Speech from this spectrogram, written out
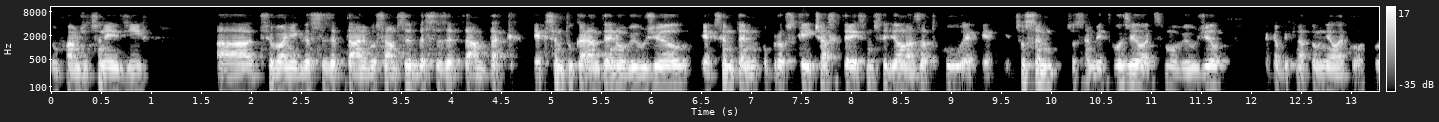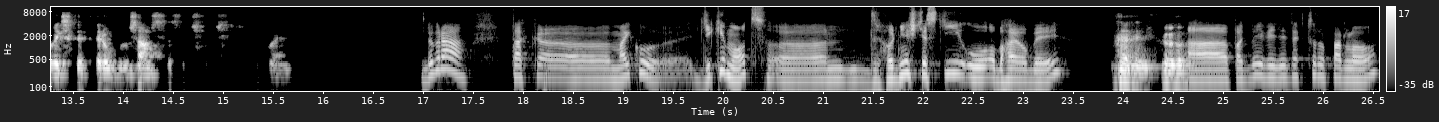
doufám, že co nejdřív, a třeba někdo se zeptá, nebo sám se se zeptám, tak jak jsem tu karanténu využil, jak jsem ten obrovský čas, který jsem seděl na zadku, jak, jak, co, jsem, co jsem vytvořil, jak jsem ho využil, tak abych na to měl jako odpověď, kterou budu sám se spokojen. Dobrá, tak uh, Majku, díky moc. Uh, hodně štěstí u obhajoby. a pak dej vědět, jak to dopadlo.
